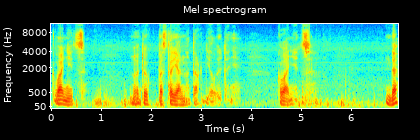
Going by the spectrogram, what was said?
кланяется. Но это постоянно так делают они кланяется. Да?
